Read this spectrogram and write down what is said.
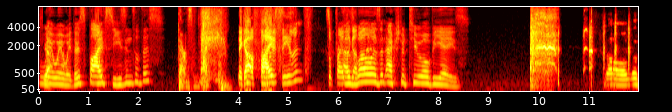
Wait, Yeah. wait, wait. There's five seasons of this, There's they got five seasons. Surprisingly, as got well as an extra two OVAs. So this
